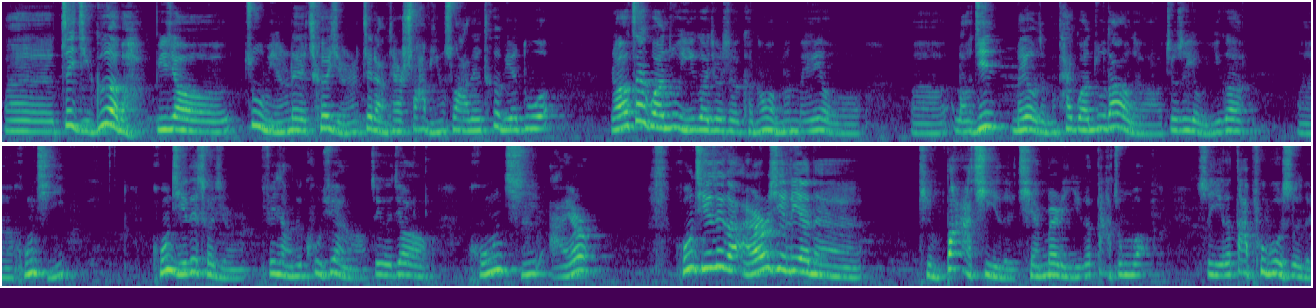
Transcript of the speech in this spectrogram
呃这几个吧比较著名的车型，这两天刷屏刷的特别多。然后再关注一个就是可能我们没有呃老金没有怎么太关注到的啊，就是有一个呃红旗。红旗的车型非常的酷炫啊，这个叫红旗 L，红旗这个 L 系列呢，挺霸气的，前面的一个大中网，是一个大瀑布式的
